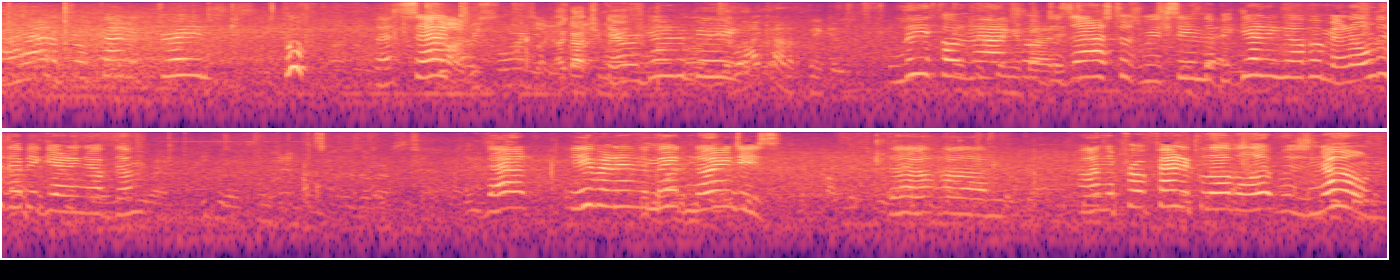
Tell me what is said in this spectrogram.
I had a prophetic dream whew, that said I got you, there were going to be lethal natural disasters. We've seen the beginning of them and only the beginning of them. That even in the mid 90s, the, um, on the prophetic level, it was known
